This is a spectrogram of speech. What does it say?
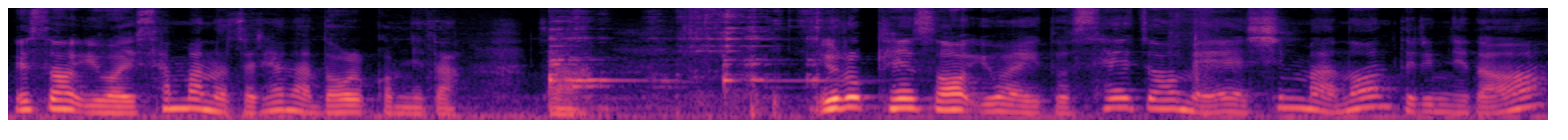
그래서 이 아이 3만 원짜리 하나 넣을 겁니다. 자, 이렇게 해서 이 아이도 3점에 10만 원 드립니다.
